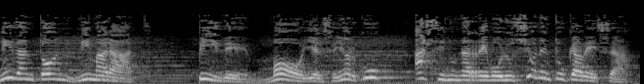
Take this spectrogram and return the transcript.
ni Danton, ni Marat. Pide, Mo y el señor Q hacen una revolución en tu cabeza.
